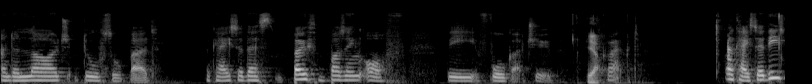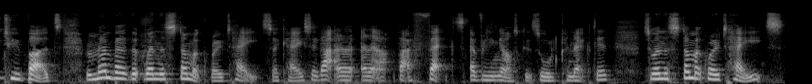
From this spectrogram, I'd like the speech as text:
and a large dorsal bud, okay? So they're both buzzing off the foregut tube, Yeah. correct? Okay, so these two buds. Remember that when the stomach rotates, okay, so that uh, and uh, that affects everything else because it's all connected. So when the stomach rotates,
